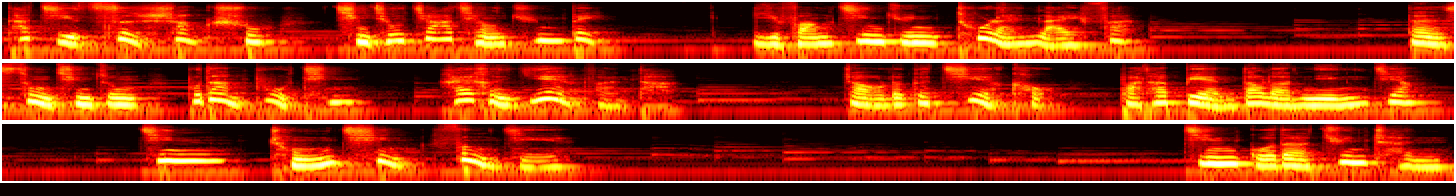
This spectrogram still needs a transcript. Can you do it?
他几次上书请求加强军备，以防金军突然来犯。但宋钦宗不但不听，还很厌烦他，找了个借口把他贬到了宁江。今重庆奉节，金国的君臣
